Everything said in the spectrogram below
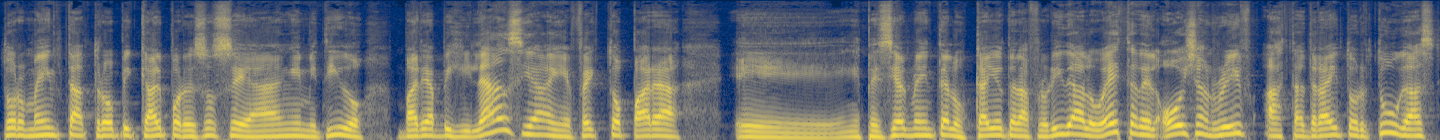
tormenta tropical, por eso se han emitido varias vigilancias en efecto para eh, especialmente los callos de la Florida, al oeste del Ocean Reef hasta Dry Tortugas,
